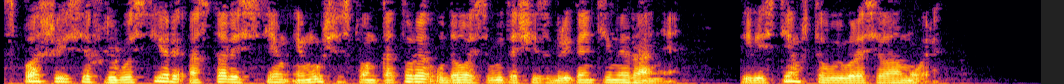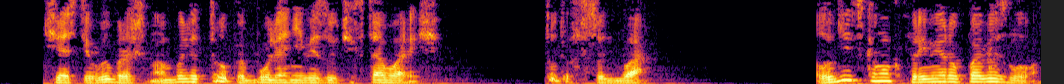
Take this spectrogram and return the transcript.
Спасшиеся флюбустеры остались с тем имуществом, которое удалось вытащить с бригантины ранее, или с тем, что выбросило море. Частью выброшенного были трупы более невезучих товарищей. Тут уж судьба. Лудицкому, к примеру, повезло.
